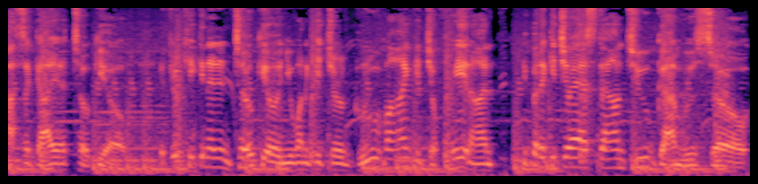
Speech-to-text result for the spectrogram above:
Asagaya, Tokyo. If you're kicking it in Tokyo and you want to get your groove on, get your fade on, you better get your ass down to Gamuso.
